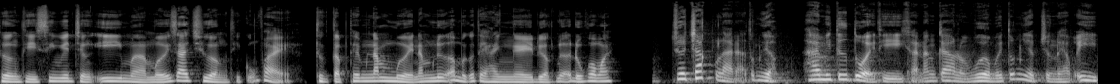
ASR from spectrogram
thường thì sinh viên trường y mà mới ra trường thì cũng phải thực tập thêm 5 10 năm nữa mới có thể hành nghề được nữa đúng không anh? Chưa chắc là đã tốt nghiệp. 24 tuổi thì khả năng cao là vừa mới tốt nghiệp trường đại học y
